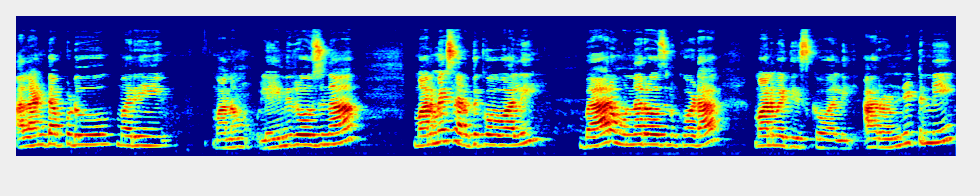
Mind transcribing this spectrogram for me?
అలాంటప్పుడు మరి మనం లేని రోజున? మనమే సర్దుకోవాలి. బేరం ఉన్న రోజున కూడా మనమే తీసుకోవాలి. ఆ రెండింటిని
